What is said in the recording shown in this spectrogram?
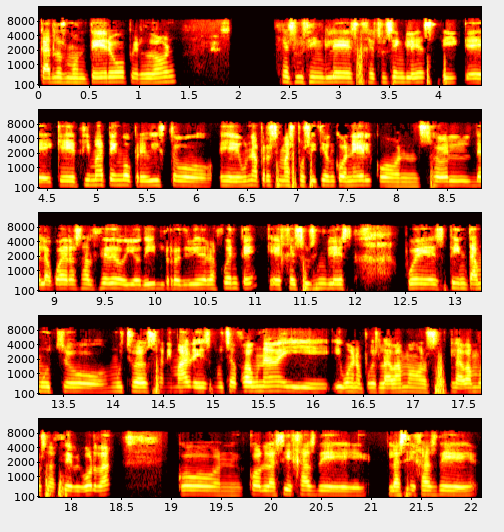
Carlos Montero, perdón, Jesús Inglés, Jesús Inglés, y que, encima tengo previsto eh, una próxima exposición con él, con Sol de la Cuadra Salcedo y Odil Rodríguez de la Fuente, que Jesús Inglés pues pinta mucho, muchos animales, mucha fauna y, bueno, pues la vamos, la vamos a hacer gorda con, con las hijas de las hijas de,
